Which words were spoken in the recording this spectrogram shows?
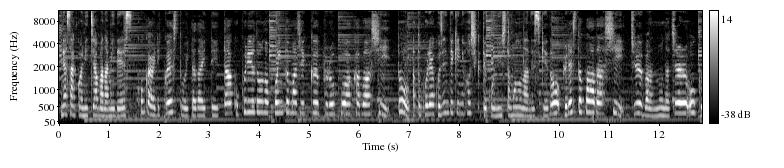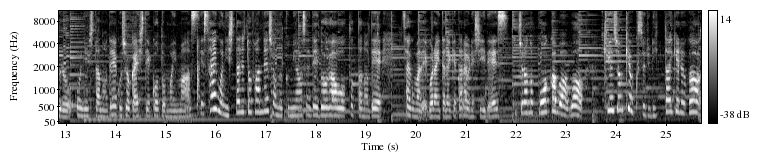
皆さんこんにちはまなみです。今回はリクエストをいただいていた黒龍堂のポイントマジックプロポアカバー C とあとこれは個人的に欲しくて購入したものなんですけどプレストパウダー C10 番のナチュラルオークルを購入したのでご紹介していこうと思います。で最後に下地とファンデーションの組み合わせで動画を撮ったので最後までご覧いただけたら嬉しいです。こちらのポアカバーは形状記憶する立体ゲルが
